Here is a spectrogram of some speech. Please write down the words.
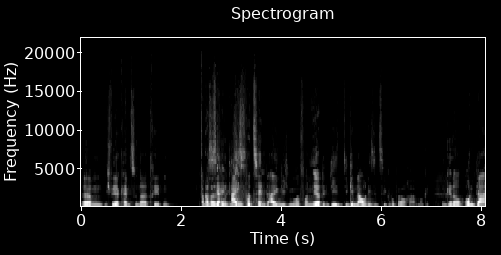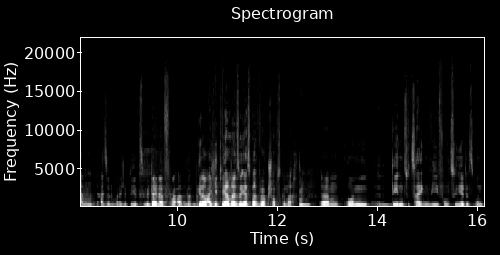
ähm, ich will ja keinem zu nahe treten. Aber, Aber es ist ja so ein Prozent eigentlich nur von, ja. die, die genau diese Zielgruppe auch haben. Okay. Genau. Und dann, also du, ich habe jetzt mit deiner Fra genau. Architektin... Wir haben also erstmal Workshops gemacht, mhm. ähm, um denen zu zeigen, wie funktioniert es. Und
